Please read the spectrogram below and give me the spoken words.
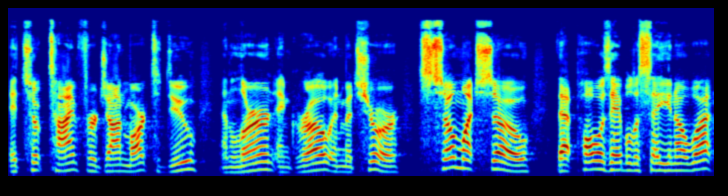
it took time for John Mark to do and learn and grow and mature, so much so that Paul was able to say, you know what?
